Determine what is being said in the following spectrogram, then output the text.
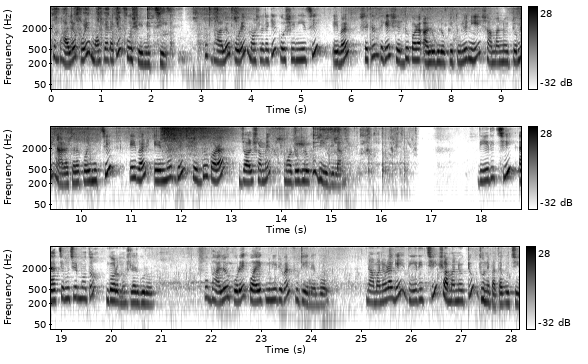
খুব ভালো করে মশলাটাকে কষিয়ে নিচ্ছি। খুব ভালো করে মশলাটাকে কষিয়ে নিয়েছি। এবার সেখান থেকে সেদ্ধ করা আলুগুলোকে তুলে নিয়ে সামান্য একটু আমি নাড়াচাড়া করে নিচ্ছি। এবার এর মধ্যে সেদ্ধ করা জল সমেত মটরগুলোকে দিয়ে দিলাম। দিয়ে দিচ্ছি এক চামচের মতো গরম মশলার গুঁড়ো। খুব ভালো করে কয়েক মিনিট এবার ফুটিয়ে নেব। নামানোর আগে দিয়ে দিচ্ছি সামান্য একটু ধনে পাতা কুচি।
